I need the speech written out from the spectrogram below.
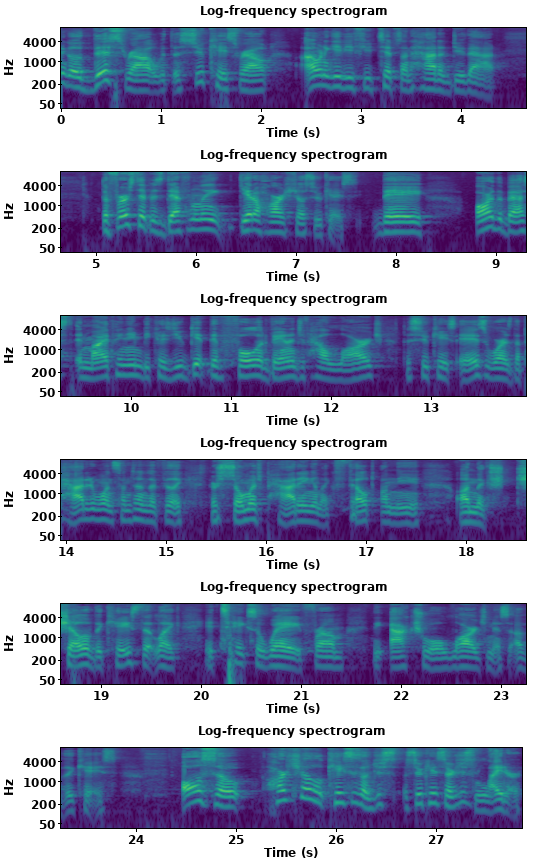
to go this route with the suitcase route, I want to give you a few tips on how to do that. The first tip is definitely get a hard shell suitcase. They are the best in my opinion because you get the full advantage of how large the suitcase is whereas the padded ones sometimes I feel like there's so much padding and like felt on the on the shell of the case that like it takes away from the actual largeness of the case. Also, hard shell cases are just suitcases are just lighter.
